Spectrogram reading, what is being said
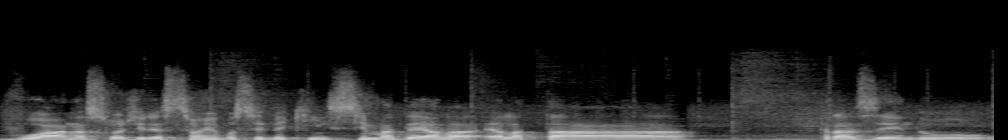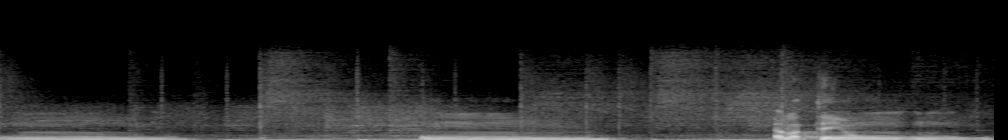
voar na sua direção e você vê que em cima dela ela tá trazendo um. um ela tem um, um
